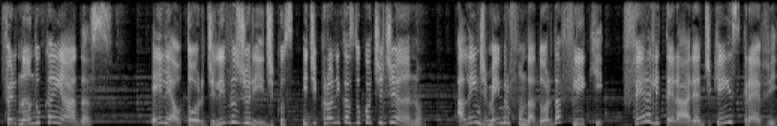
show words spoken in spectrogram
Fernando Canhadas. Ele é autor de livros jurídicos e de crônicas do cotidiano, além de membro fundador da FLIC, Feira Literária de Quem Escreve,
